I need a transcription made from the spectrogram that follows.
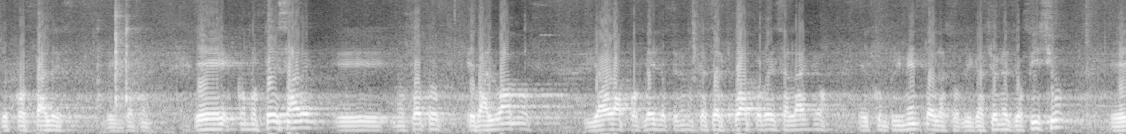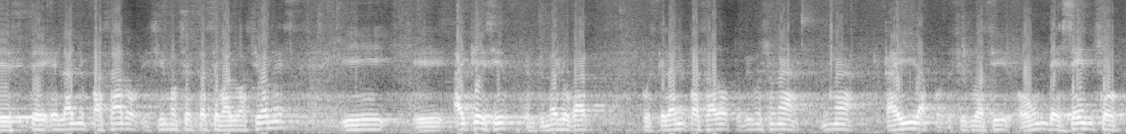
de portales de Internet. Eh, como ustedes saben, eh, nosotros evaluamos, y ahora por ley lo tenemos que hacer cuatro veces al año, el cumplimiento de las obligaciones de oficio. Este, el año pasado hicimos estas evaluaciones Y eh, hay que decir, en primer lugar, pues que el año pasado tuvimos una, una caída, por decirlo así, o un descenso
